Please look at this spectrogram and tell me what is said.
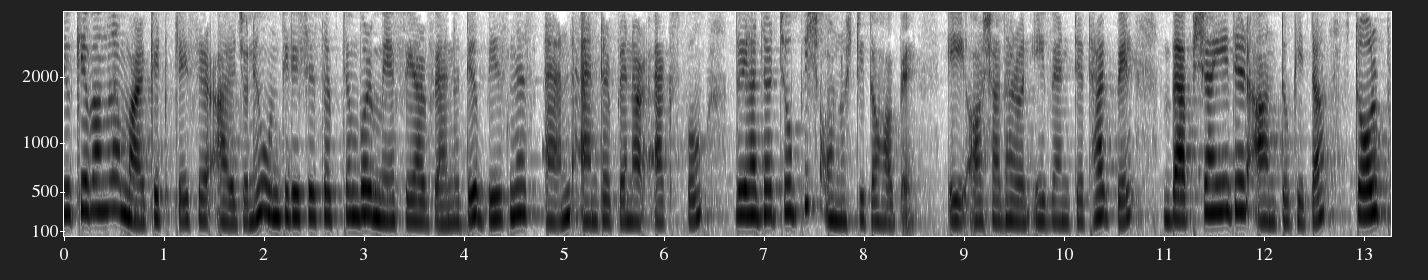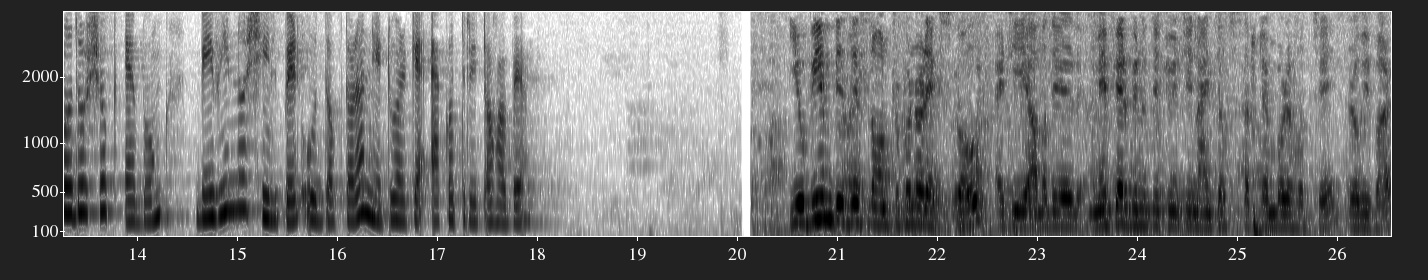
ইউকে বাংলা মার্কেট প্লেসের আয়োজনে উনত্রিশে সেপ্টেম্বর মে ফেয়ার ভ্যানুতে বিজনেস অ্যান্ড এন্টারপ্রেনার এক্সপো দুই হাজার চব্বিশ অনুষ্ঠিত হবে। এই অসাধারণ ইভেন্টে থাকবে ব্যবসায়ীদের আন্তকিতা, স্টল প্রদর্শক এবং বিভিন্ন শিল্পের উদ্যোক্তরা নেটওয়ার্কে একত্রিত হবে। ইউবিএম বিজনেস অন্টারপ্রেনার এক্সপো এটি আমাদের মেফেয়ার বিনুতে টোয়েন্টি নাইন্থ অফ সেপ্টেম্বরে হচ্ছে, রবিবার।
